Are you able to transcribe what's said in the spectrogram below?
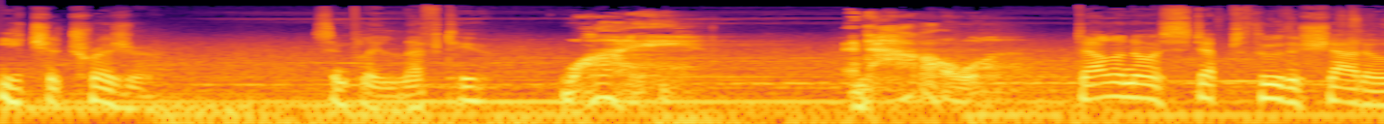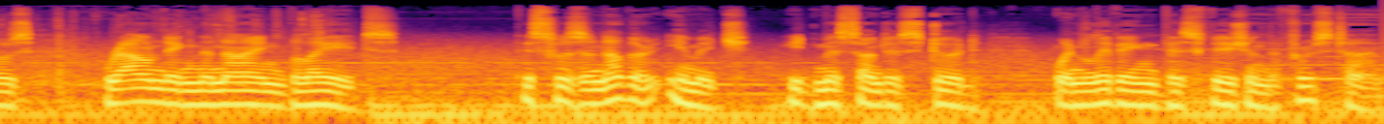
each a treasure, simply left here? Why? And how? Dalinar stepped through the shadows, rounding the nine blades. This was another image he'd misunderstood when living this vision the first time.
